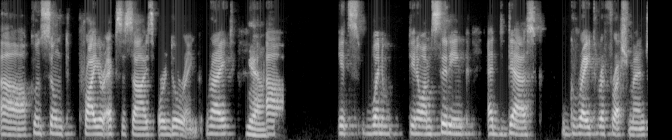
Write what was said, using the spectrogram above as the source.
uh, consumed prior exercise or during, right? yeah, it's when you know i'm sitting at the desk great refreshment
